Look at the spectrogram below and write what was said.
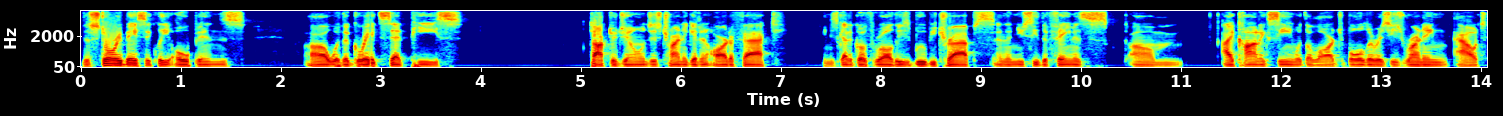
the story basically opens uh, with a great set piece. Dr. Jones is trying to get an artifact, and he's got to go through all these booby traps. And then you see the famous, um, iconic scene with the large boulder as he's running out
